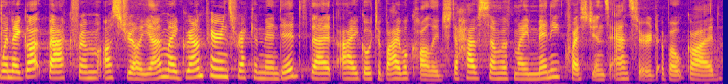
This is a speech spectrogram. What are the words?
when I got back from Australia, my grandparents recommended that I go to Bible college to have some of my many questions answered about God.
